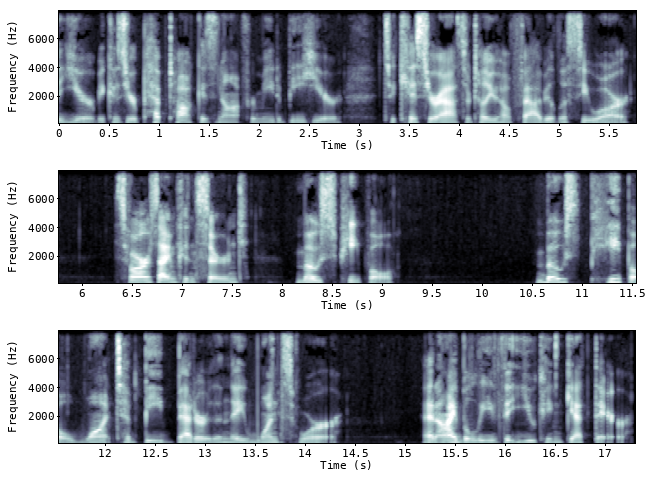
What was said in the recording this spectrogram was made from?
the year because your pep talk is not for me to be here to kiss your ass or tell you how fabulous you are. As far as I'm concerned, most people, most people want to be better than they once were. And I believe that you can get there.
